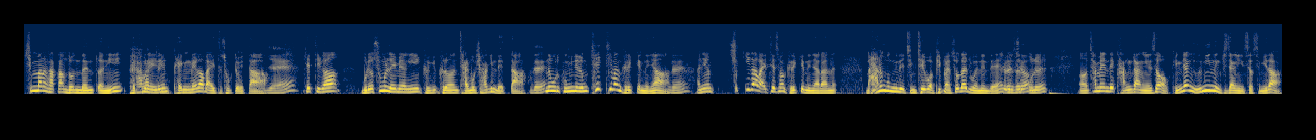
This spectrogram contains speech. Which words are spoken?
10만 원 가까운 돈 냈더니 100분의 1은 100메가바이트 속도였다. 예. KT가 무려 24명이 그, 그런 잘못이 확인됐다. 네. 근데 우리 국민들이 그럼 KT만 그랬겠느냐? 네. 아니면 10기가바이트에서만 그랬겠느냐라는 많은 국민들이 지금 제보와 비판이 쏟아지고 있는데 그렇죠. 그래서 오늘 어, 참여연대 강당에서 굉장히 의미 있는 기장이 있었습니다.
